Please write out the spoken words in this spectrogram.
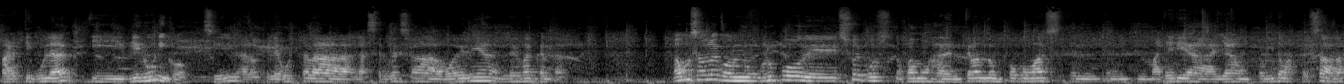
particular y bien único, ¿sí? A los que les gusta la, la cerveza bohemia les va a encantar. Vamos ahora con un grupo de suecos, nos vamos adentrando un poco más en, en- en materia ya un poquito más pesada.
